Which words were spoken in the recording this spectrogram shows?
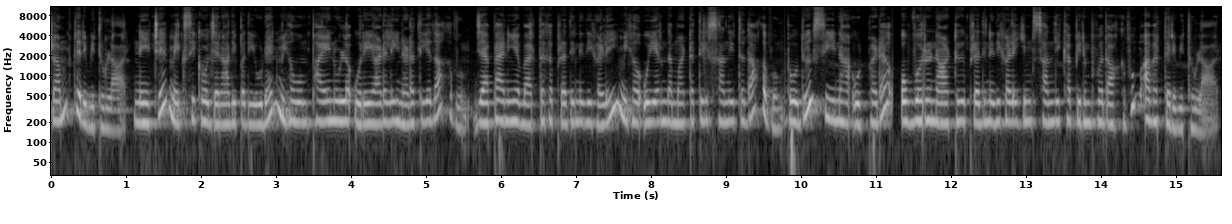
ட்ரம்ப் தெரிவித்துள்ளார். நேற்று மெக்சிகோ ஜனாதிபதியுடன் மிகவும் பயனுள்ள உரையாடலை நடத்தியதாகவும் ஜப்பானிய வர்த்தக பிரதிநிதிகளை மிக உயர்ந்த மட்டத்தில் சந்தித்ததாகவும் பொது சீனா உட்பட ஒவ்வொரு நாட்டு பிரதிநிதிகளையும் சந்திக்க விரும்புவதாகவும் அவர் தெரிவித்துள்ளார்.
